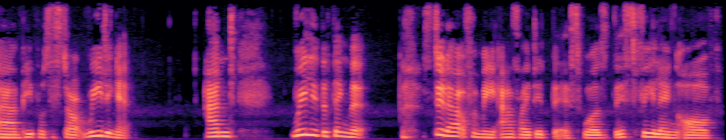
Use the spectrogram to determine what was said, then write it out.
um, people to start reading it. And really, the thing that stood out for me as I did this was this feeling of,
